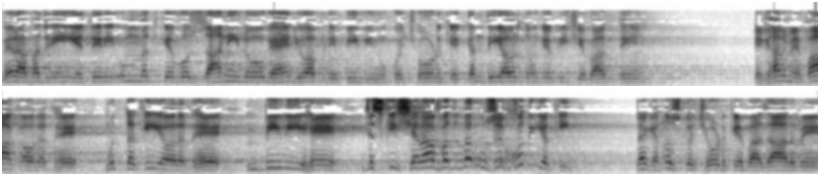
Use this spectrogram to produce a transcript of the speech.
میرا بدنی، یہ تیری امت کے وہ زانی لوگ ہیں جو اپنی بیویوں کو چھوڑ کے گندی عورتوں کے پیچھے بھاگتے ہیں۔ کہ گھر میں پاک عورت ہے، متقی عورت ہے، بیوی ہے، جس کی شرافت پر اسے خود یقین۔ لیکن اس کو چھوڑ کے بازار میں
